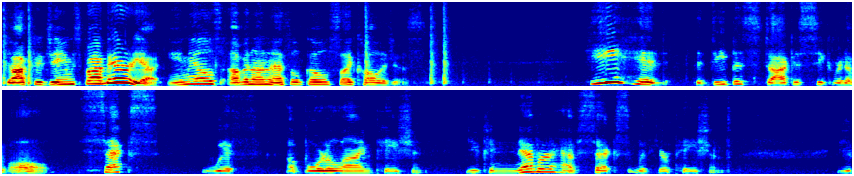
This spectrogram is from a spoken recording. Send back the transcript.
Dr. James Barbaria, Emails of an Unethical Psychologist. He hid the deepest, darkest secret of all sex with a borderline patient. You can never have sex with your patient. You,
